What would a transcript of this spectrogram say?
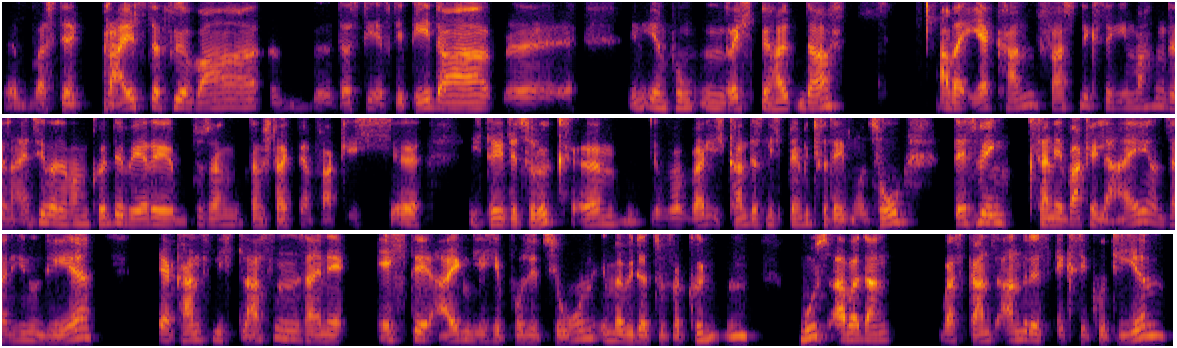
was der Preis dafür war, äh, dass die FDP da äh, in ihren Punkten Recht behalten darf. Aber er kann fast nichts dagegen machen. Das Einzige, was er machen könnte, wäre zu sagen, dann steigt und fragt, ich, ich trete zurück, ähm, weil ich kann das nicht mehr mitvertreten. Und so, deswegen seine Wackelei und sein Hin und Her. Er kann es nicht lassen, seine echte eigentliche Position immer wieder zu verkünden, muss aber dann was ganz anderes exekutieren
